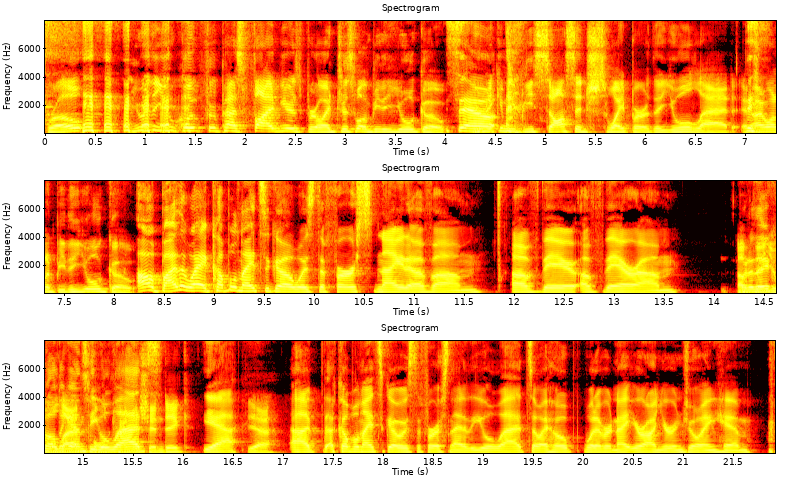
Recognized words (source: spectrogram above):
bro? you were the Yule goat for the past five years, bro. I just want to be the Yule goat. So- You're making me be sausage swiper, the Yule lad, and I want to be the Yule goat. Oh, by the way, a couple nights ago was the first night of um of their of their um what are the they Yule called again? The Yule lads. shindig. Yeah. Yeah. Uh, a couple nights ago was the first night of the Yule lad, so I hope whatever night you're on, you're enjoying him.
